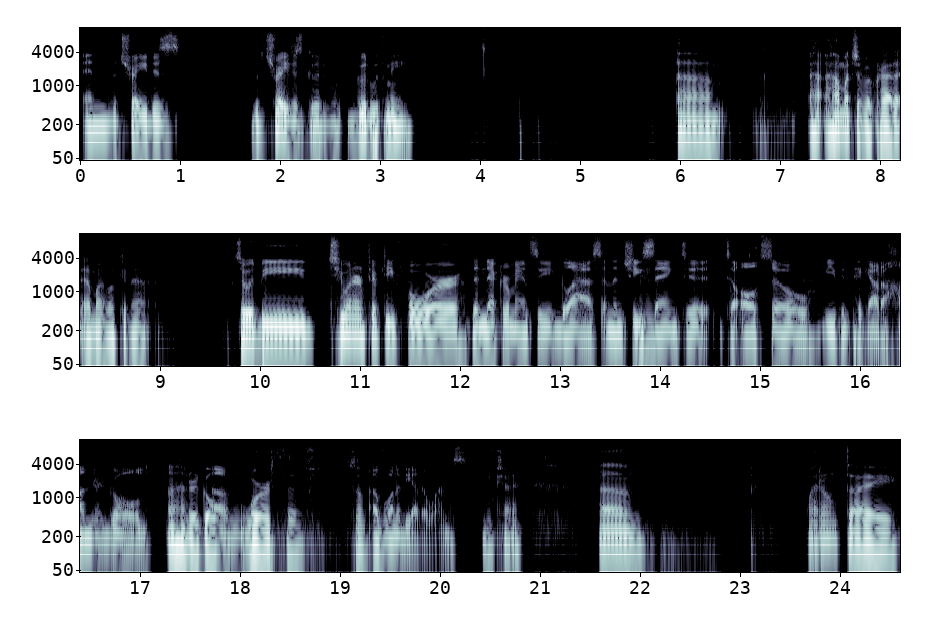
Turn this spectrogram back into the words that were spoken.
And the trade is the trade is good good with me. Um, h- how much of a credit am I looking at? So it'd be 250 for the necromancy glass, and then she's Mhm. saying to to also you can pick out a hundred gold A hundred gold Of- worth of something. of one of the other ones. Okay. Um, why don't I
